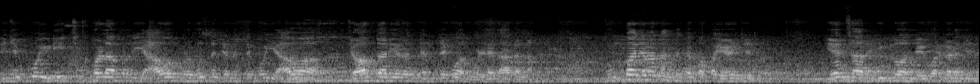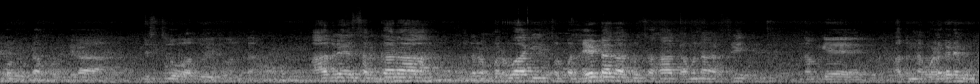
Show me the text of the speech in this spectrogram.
ನಿಜಕ್ಕೂ ಇಡೀ ಚಿಕ್ಕಬಳ್ಳಾಪುರದ ಯಾವ ಪ್ರಬುದ್ಧ ಜನತೆಗೂ, ಯಾವ ಜವಾಬ್ದಾರಿ ಇರೋ ಜನತೆಗೂ ಅದು ಒಳ್ಳೇದಾಗಲ್ಲ. ತುಂಬ ಜನ ನನ್ನ ಜೊತೆ ಪಾಪ ಹೇಳ್ತಿದ್ರು, ಏನು ಸರ್ ಈಗಲೂ ಅಲ್ಲಿ ಹೊರಗಡೆ ನಿಂತ್ಕೊಂಡು ಊಟ ಕೊಡ್ತೀರಾ? ಬಿಸಿಲು ಅದು ಇದು ಅಂತ. ಆದರೆ ಸರ್ಕಾರ ಅದರ ಪರವಾಗಿ ಸ್ವಲ್ಪ ಲೇಟಾಗಾದರೂ ಸಹ ಗಮನ ಹರಿಸಿ ನಮಗೆ ಅದನ್ನು ಒಳಗಡೆ ಊಟ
